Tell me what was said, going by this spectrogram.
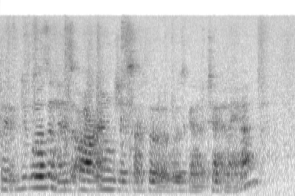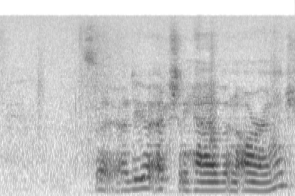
it wasn't as orange as I thought it was going to turn out. So I do actually have an orange.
